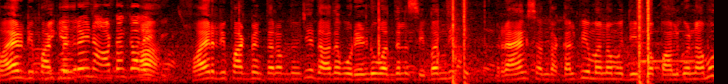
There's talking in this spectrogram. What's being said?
fire department? Fire department తరఫు నుంచి దాదాపు రెండు వందల సిబ్బంది ర్యాంక్స్ అంతా కలిపి మనము దీంట్లో పాల్గొన్నాము.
